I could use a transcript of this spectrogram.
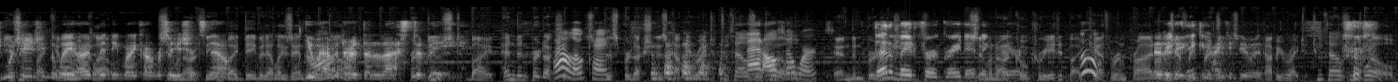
We're Music changing the way Kevin I'm MacLeod. ending my Seminar conversations theme now. by David Alexander. You haven't heard the last of me. Produced by Pendant Productions. Well, okay. This production is copyright 2012. That also works. Pendant That Productions. made for a great ending Seminar there. co-created by Woo! Catherine Pride and Editing, Jeffrey I Bridges. can do it. Copyright 2012.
